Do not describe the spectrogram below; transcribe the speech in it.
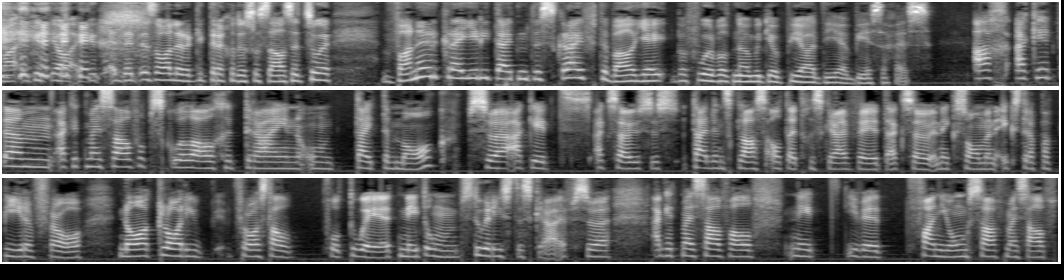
maar ek het ja, ek het dit is al 'n rukkie terug gedoen gesels het. So wanneer kry jy die tyd om te skryf terwyl jy byvoorbeeld nou met jou PhD besig is? Ag, ek het ehm um, ek het myself op skool al getrein om tyd te maak. So ek het ek sou soos tydens klas altyd geskryf het. Ek sou in eksamen ekstra papiere vra na ek klaar die vraestel voltooi het net om stories te skryf. So ek het myself half net, jy weet, van jongs af myself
